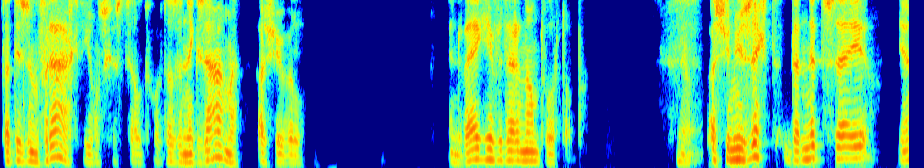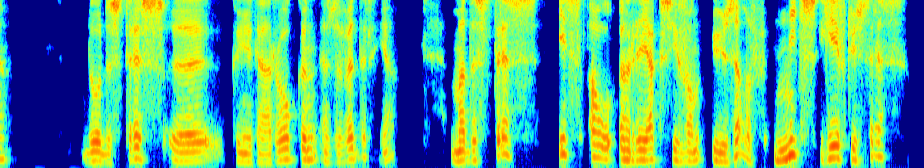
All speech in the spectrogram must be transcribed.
Dat is een vraag die ons gesteld wordt. Dat is een examen, als je wil. En wij geven daar een antwoord op. Ja. Als je nu zegt, daarnet zei je, ja, door de stress uh, kun je gaan roken enzovoort. Ja? Maar de stress is al een reactie van uzelf. Niets geeft u stress.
